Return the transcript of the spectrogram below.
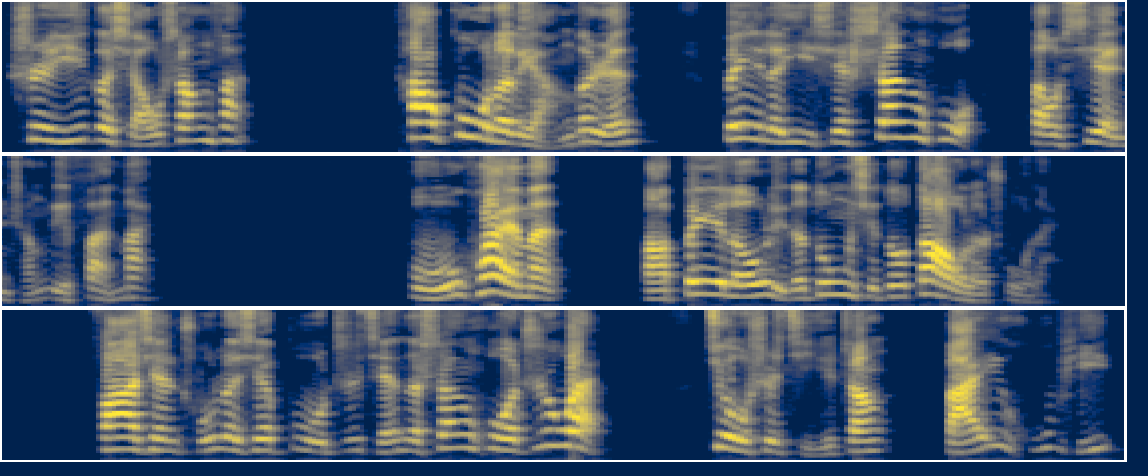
是一个小商贩。他雇了两个人，背了一些山货到县城里贩卖。捕快们把背篓里的东西都倒了出来，发现除了些不值钱的山货之外，就是几张白狐皮。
